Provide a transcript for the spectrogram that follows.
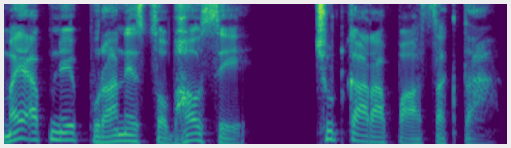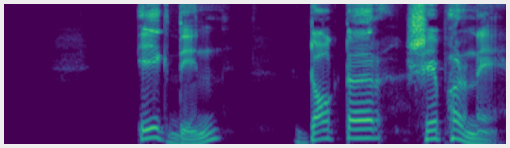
मैं अपने पुराने स्वभाव से छुटकारा पा सकता। एक दिन डॉक्टर शेफर ने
